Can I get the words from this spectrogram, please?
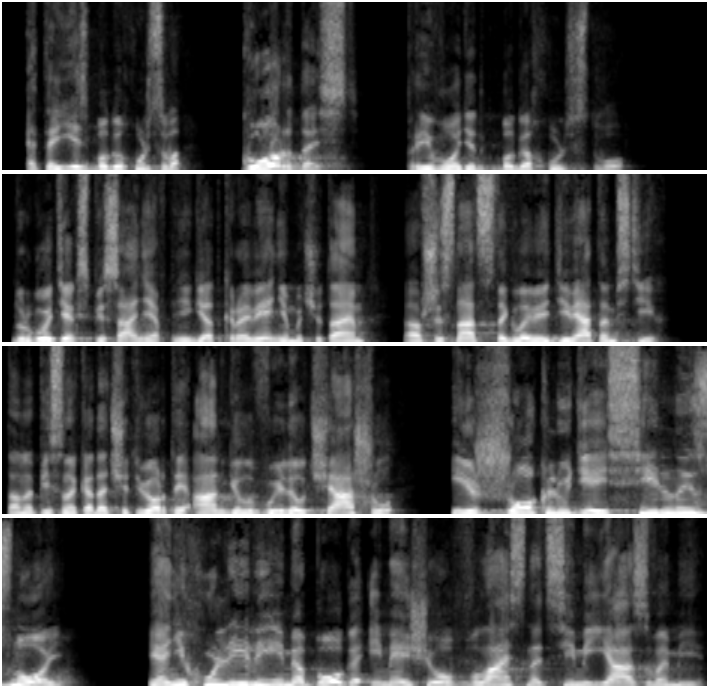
– это и есть богохульство. Гордость приводит к богохульству. Другой текст Писания в книге Откровения мы читаем э, в 16 главе 9 стих. Там написано, когда четвертый ангел вылил чашу и сжег людей сильный зной, и они хулили имя Бога, имеющего власть над всеми язвами,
